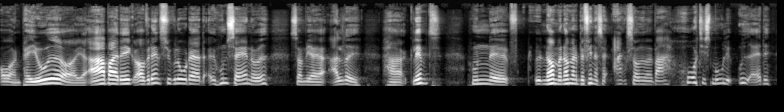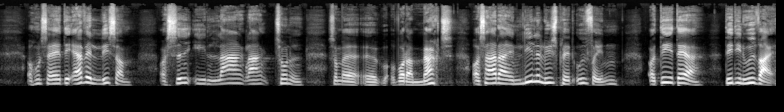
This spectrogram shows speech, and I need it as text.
over en periode, og jeg arbejdede ikke, og ved den psykolog der, hun sagde noget, som jeg aldrig har glemt. Hun, øh, når, man, når man befinder sig i angst, så vil man bare hurtigst muligt ud af det. Og hun sagde, det er vel ligesom at sidde i en lang, lang tunnel, som er, øh, hvor der er mørkt, og så er der en lille lysplet ude for enden, og det er der, det er din udvej.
